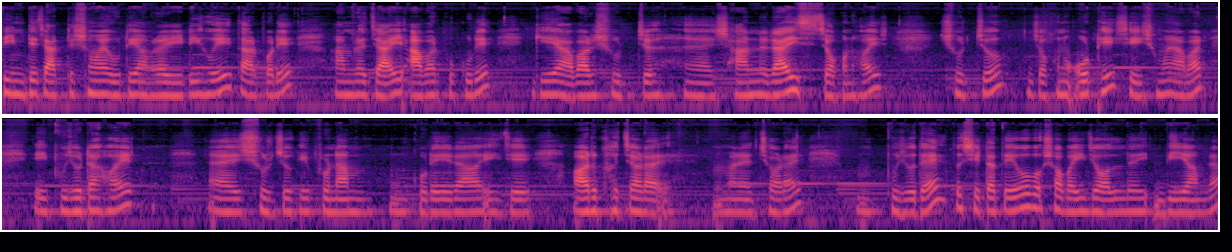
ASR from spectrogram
তিনটে, চারটের সময় উঠে আমরা রেডি হই তারপরে আমরা যাই আবার পুকুরে। গিয়ে আবার সূর্য সানরাইজ যখন হয়, সূর্য যখন ওঠে সেই সময় আবার এই পুজোটা হয়। সূর্যকে প্রণাম করে এরা এই যে অর্ঘ চড়ায় মানে চড়ায় পুজো দেয়। তো সেটাতেও সবাই জল দেয়, দিয়ে আমরা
